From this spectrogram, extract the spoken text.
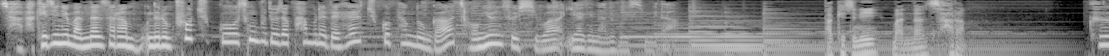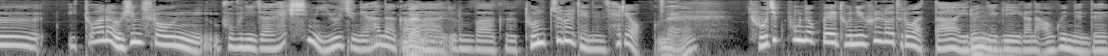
자, 박혜진이 만난 사람 오늘은 프로축구 승부조작 파문에 대해 축구평론가 정윤수 씨와 이야기 나누고 있습니다. 박혜진이 만난 사람. 그 또 하나 의심스러운 부분이자 핵심 이유 중에 하나가 네네. 이른바 그 돈줄을 대는 세력. 네. 조직 폭력배의 돈이 흘러 들어왔다 이런 음. 얘기가 나오고 있는데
